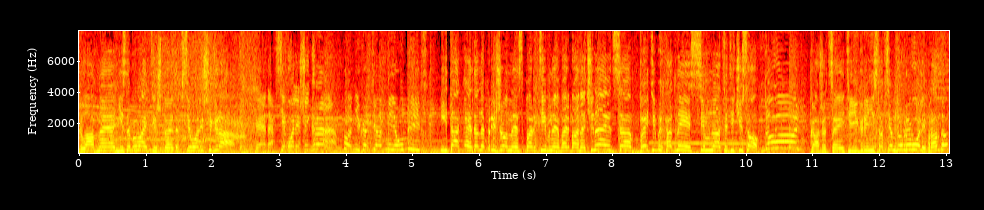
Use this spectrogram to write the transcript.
Главное, не забывайте, что это всего лишь игра. Это всего лишь игра. Они хотят меня убить! Итак, эта напряженная спортивная борьба начинается в эти выходные с 17 часов. Давай! Кажется, эти игры не совсем доброй воли, правда?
